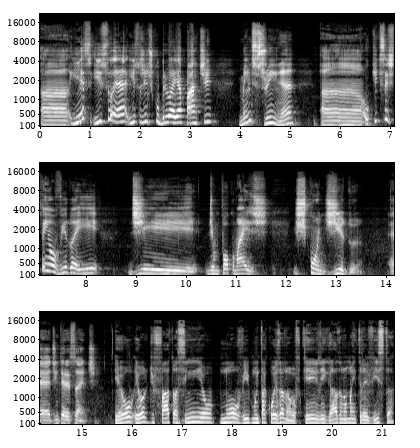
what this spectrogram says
Uh, e esse, isso é isso a gente descobriu aí a parte mainstream, né? Uh, o que, que vocês têm ouvido aí de, de um pouco mais escondido é, de interessante? Eu, eu, de fato, assim, eu não ouvi muita coisa, não. Eu fiquei ligado numa entrevista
